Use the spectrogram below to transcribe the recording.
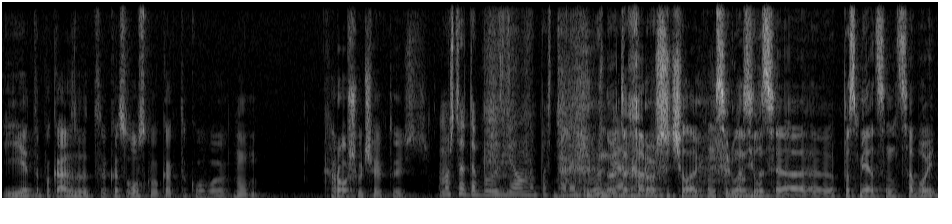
И это показывает Козловского как такого, ну, хорошего человека, то есть... А Может, это было сделано по старой дружбе? Ну, это хороший человек, он согласился э, посмеяться над собой.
